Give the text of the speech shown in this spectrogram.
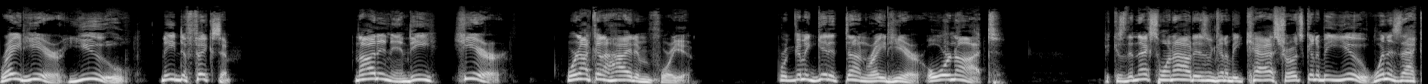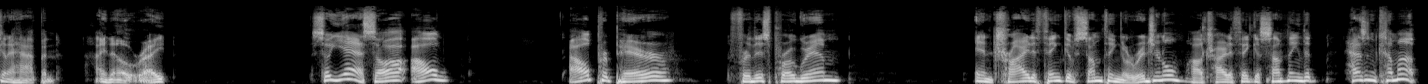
right here, you need to fix him. Not in Indy, here. We're not going to hide him for you. We're going to get it done right here, or not. Because the next one out isn't going to be Castro, it's going to be you. When is that going to happen? I know, right? So yeah, so I'll, I'll, I'll prepare for this program and try to think of something original. I'll try to think of something that hasn't come up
